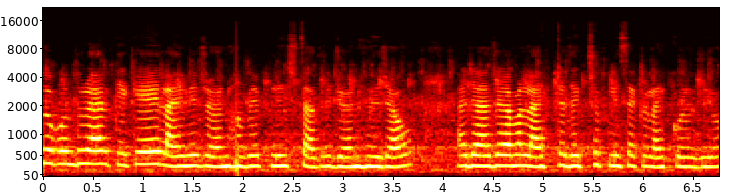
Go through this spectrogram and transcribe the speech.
তো বন্ধুরা, আর কে কে লাইভে জয়েন হবে প্লিজ তাড়াতাড়ি জয়েন হয়ে যাও। আর যারা যারা আমার লাইভটা দেখছ প্লিজ একটা লাইক করে দিও।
